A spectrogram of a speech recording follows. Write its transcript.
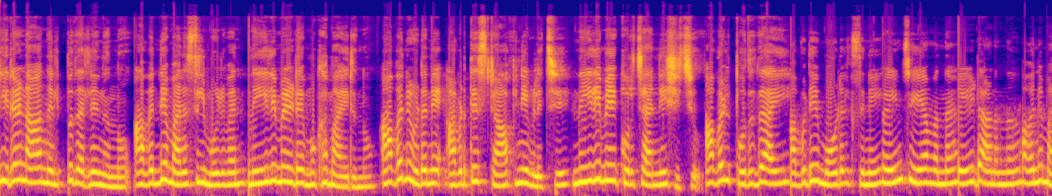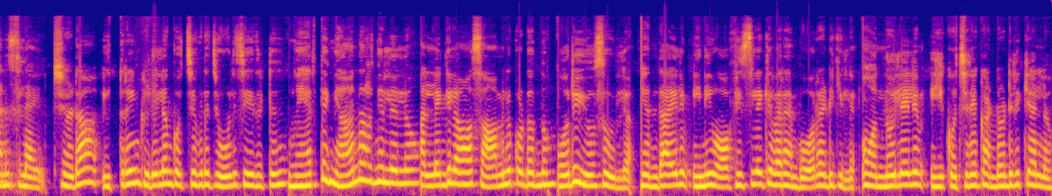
കിരൺ ആ നിൽപ്പ് തന്നെ നിന്നു. അവന്റെ മനസ്സിൽ മുഴുവൻ നീലിമയുടെ മുഖമായിരുന്നു. അവൻ ഉടനെ അവിടുത്തെ സ്റ്റാഫിനെ വിളിച്ച് നീലിമയെ കുറിച്ച് അന്വേഷിച്ചു. അവൾ പുതുതായി അവിടെ മോഡൽസിനെ ട്രെയിൻ ചെയ്യാൻ വന്ന ഏടാണെന്ന് അവന് മനസ്സിലായി. ചേടാ ഇത്രയും കിടിലം കൊച്ചിവിടെ ജോലി ചെയ്തിട്ട് നേരത്തെ ഞാൻ അറിഞ്ഞില്ലല്ലോ. അല്ലെങ്കിൽ ആ സാമിനെ കൊണ്ടൊന്നും ഒരു യൂസും ഇല്ല. എന്തായാലും ഇനി ഓഫീസിലേക്ക് വരാൻ ബോറടിക്കില്ല ഒന്നുമില്ലേലും ഈ കൊച്ചിനെ കണ്ടോണ്ടിരിക്കാമല്ലോ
